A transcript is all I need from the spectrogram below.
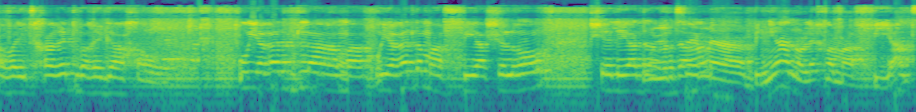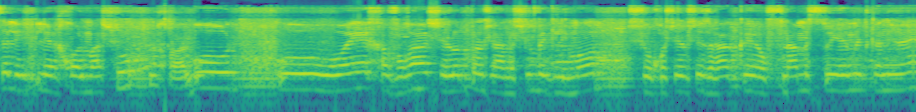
אבל התחרט ברגע האחרון. הוא ירד, למה, הוא ירד למאפייה שלו, שליד הוא יוצא העבודה. מהבניין, הולך למאפייה. רוצה ל- לאכול משהו, נכון. הוא, הוא רואה חבורה של עוד פעם של אנשים בגלימות, שהוא חושב שזה רק אה, אופנה מסוימת כנראה,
